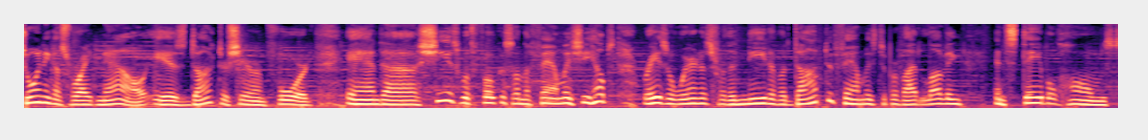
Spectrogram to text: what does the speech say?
Joining us right now is Dr. Sharen Ford, and uh, she is with Focus on the Family. She helps raise awareness for the need of adoptive families to provide loving and stable homes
